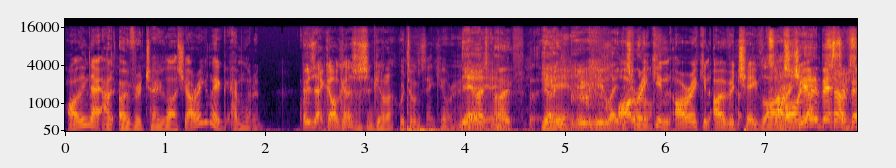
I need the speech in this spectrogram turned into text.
I think they overachieved last year. I reckon they haven't got a. Who's that, Gold Coast or St Kilda? We're talking St Kilda. now. Yeah, let's move. Yeah, Yeah, yeah. you- you lead this I one off. reckon. I reckon overachieved Sorry, last Oh, year. yeah, the best sorry, and sorry,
